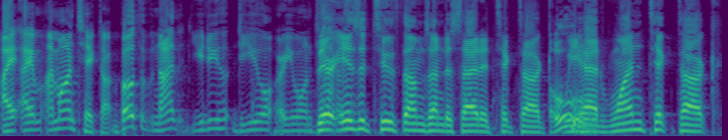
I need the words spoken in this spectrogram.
I, I'm, I'm on TikTok. Both of neither. You do. Do you? Are you on? There TikTok? is a two thumbs undecided TikTok. We Ooh. had one TikTok,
